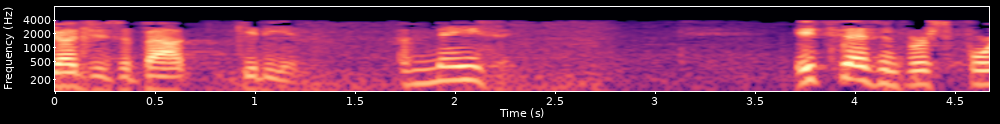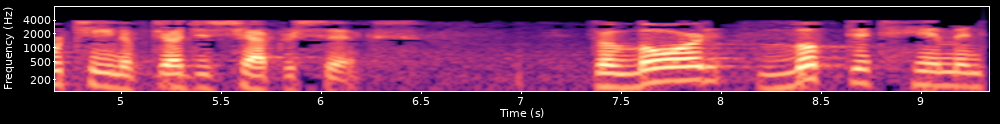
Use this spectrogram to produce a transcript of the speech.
Judges about Gideon. Amazing. It says in verse 14 of Judges chapter 6 The Lord looked at him and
